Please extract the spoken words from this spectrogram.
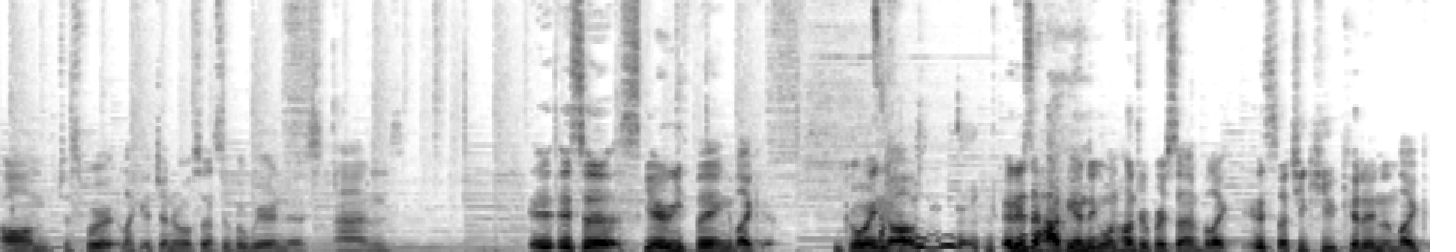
um, just for like a general sense of awareness. And it, it's a scary thing. Like growing up, ending. it is a happy ending, 100%. But like, it's such a cute kitten, and like,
